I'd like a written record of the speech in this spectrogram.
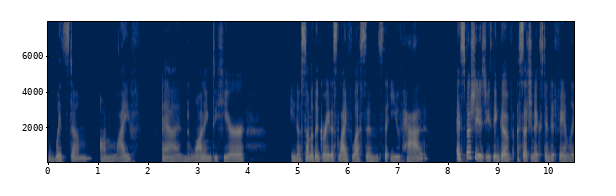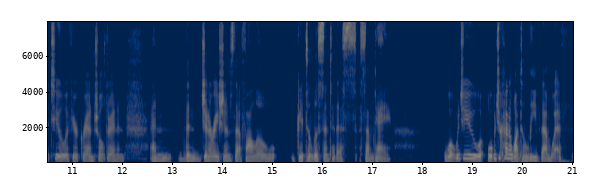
wisdom on life and wanting to hear you know, some of the greatest life lessons that you've had? Especially as you think of such an extended family too, if your grandchildren and and the generations that follow get to listen to this someday. What would you what would you kind of want to leave them with?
